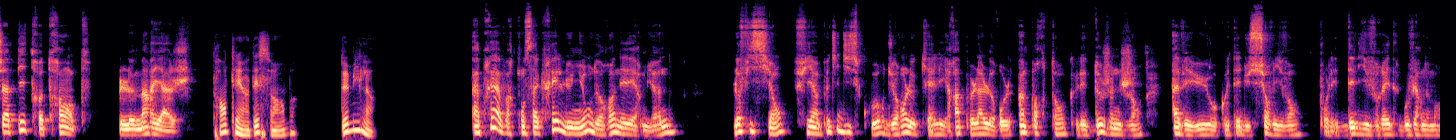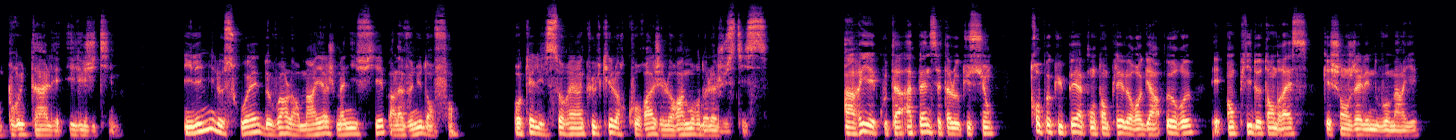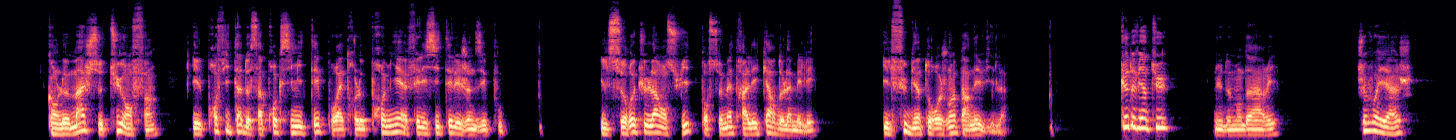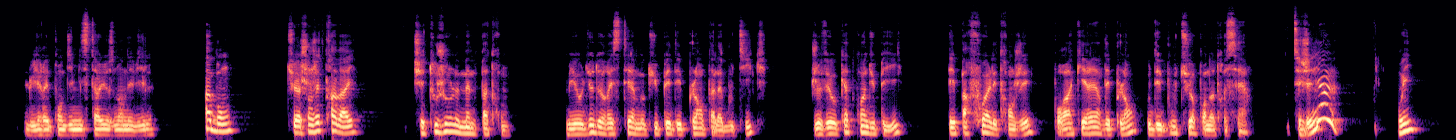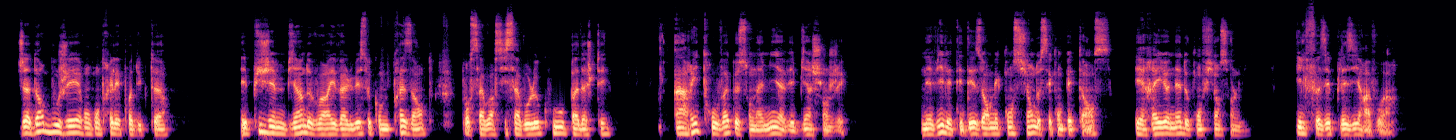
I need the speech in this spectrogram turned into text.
Chapitre 30 Le mariage 31 décembre 2001 Après avoir consacré l'union de Ron et Hermione, l'officiant fit un petit discours durant lequel il rappela le rôle important que les deux jeunes gens avaient eu aux côtés du survivant pour les délivrer d'un gouvernement brutal et illégitime. Il émit le souhait de voir leur mariage magnifié par la venue d'enfants, auxquels il saurait inculquer leur courage et leur amour de la justice. Harry écouta à peine cette allocution, trop occupé à contempler le regard heureux et empli de tendresse qu'échangeaient les nouveaux mariés. Quand le mage se tut enfin, il profita de sa proximité pour être le premier à féliciter les jeunes époux. Il se recula ensuite pour se mettre à l'écart de la mêlée. Il fut bientôt rejoint par Neville. Que deviens-tu? lui demanda Harry. Je voyage, lui répondit mystérieusement Neville. Ah bon? Tu as changé de travail. J'ai toujours le même patron. Mais au lieu de rester à m'occuper des plantes à la boutique, je vais aux quatre coins du pays, et parfois à l'étranger, pour acquérir des plants ou des boutures pour notre serre. C'est génial Oui, j'adore bouger et rencontrer les producteurs. Et puis j'aime bien devoir évaluer ce qu'on me présente pour savoir si ça vaut le coup ou pas d'acheter. Harry trouva que son ami avait bien changé. Neville était désormais conscient de ses compétences et rayonnait de confiance en lui. Il faisait plaisir à voir.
